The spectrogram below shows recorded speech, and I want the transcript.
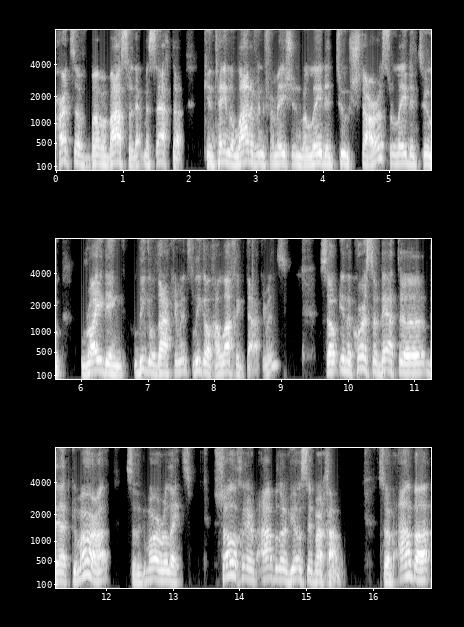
Parts of Baba Basra, that Masechta, contain a lot of information related to shtaros, related to writing legal documents, legal halachic documents. So, in the course of that uh, that Gemara, so the Gemara relates. Shalach Abel Yosef Barcham. So if Abba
